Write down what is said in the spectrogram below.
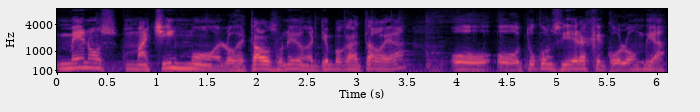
menos machismo en los Estados Unidos en el tiempo que has estado allá? ¿O, o tú consideras que Colombia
